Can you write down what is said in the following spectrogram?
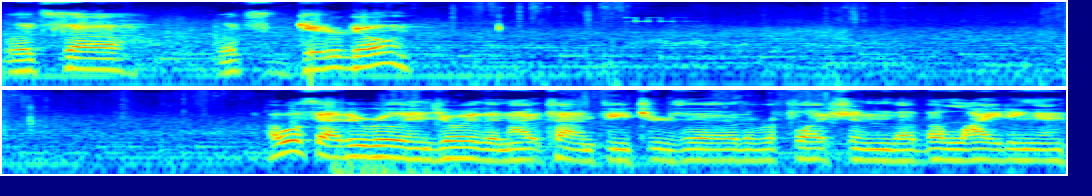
let's uh, let's get her going. I will say I do really enjoy the nighttime features, uh, the reflection, the, the lighting. And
